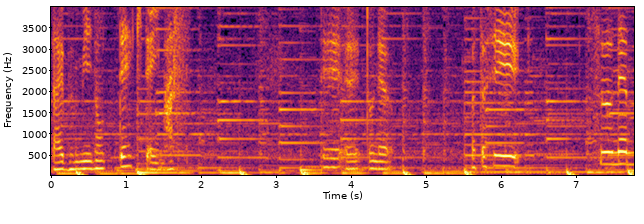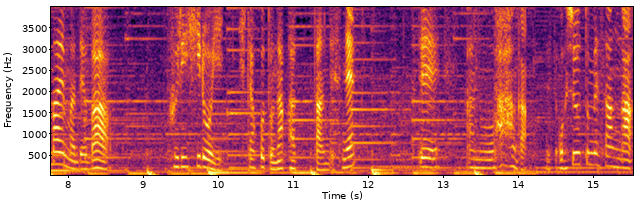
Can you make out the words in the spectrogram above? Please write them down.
だいぶ実ってきています。でえーっとね私数年前までは栗拾いしたことなかったんですね。であの母がお姑さんが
